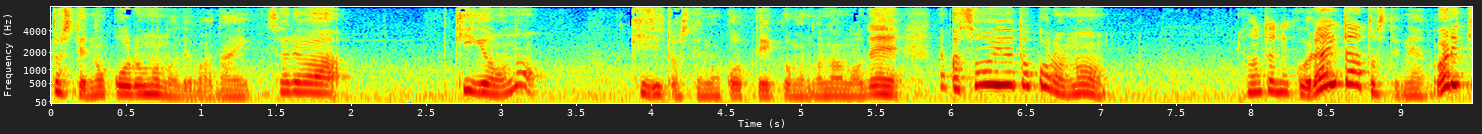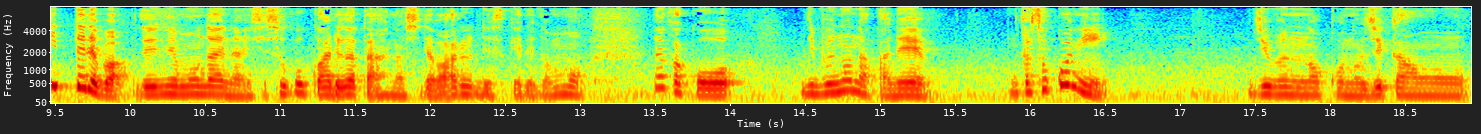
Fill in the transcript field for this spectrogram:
として残るものではない。それは企業の記事として残っていくものなのでなんかそういうところの本当にこうライターとしてね割り切ってれば全然問題ないしすごくありがたい話ではあるんですけれどもなんかこう自分の中でなんかそこに自分のこの時間を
